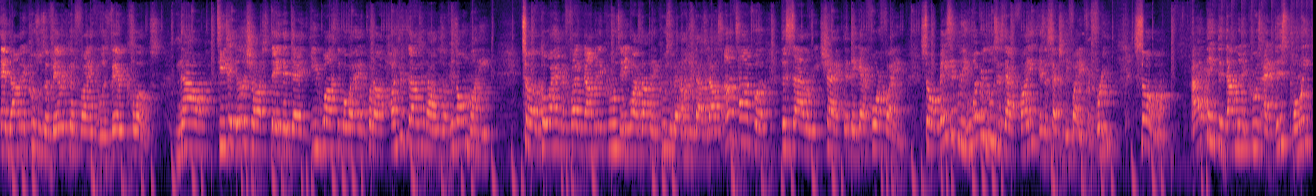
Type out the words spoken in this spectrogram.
and Dominick Cruz was a very good fight. It was very close. Now, TJ Dillashaw stated that he wants to go ahead and put up $100,000 of his own money to go ahead and fight Dominick Cruz, and he wants Dominick Cruz to bet $100,000 on top of the salary check that they get for fighting. So basically, whoever loses that fight is essentially fighting for free. So I think that Dominick Cruz at this point,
